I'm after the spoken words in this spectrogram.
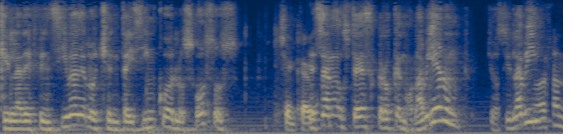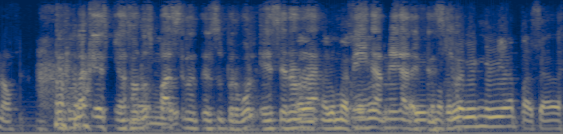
que la defensiva del 85 de los Osos. Esa ustedes creo que no la vieron. Yo sí la vi. No, esa no. Que fue la que despedazó los pases en el Super Bowl. Esa era una mega, mega defensiva. A lo mejor la vi en mi vida pasada.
